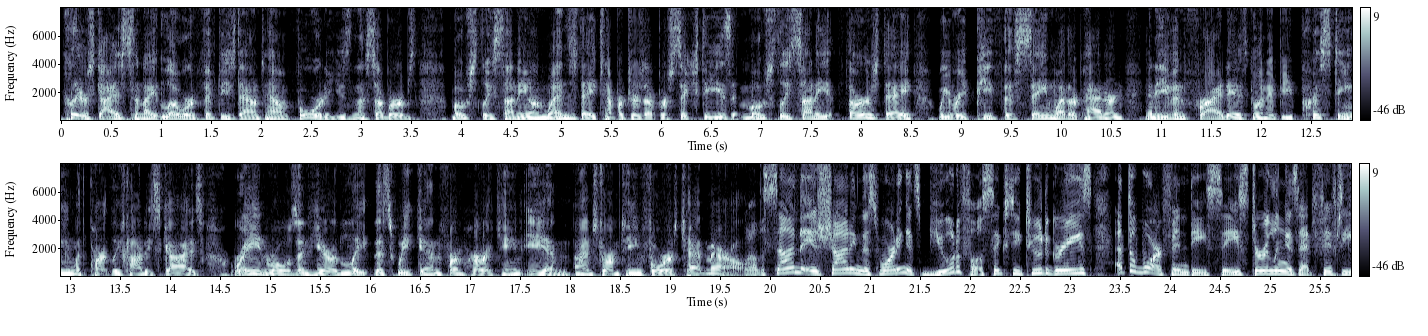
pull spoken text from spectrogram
Clear skies tonight, lower 50s downtown, 40s in the suburbs. Mostly sunny on Wednesday, temperatures upper 60s. Mostly sunny Thursday. We repeat the same weather pattern, and even Friday is going to be pristine with partly cloudy skies. Rain rolls in here late this weekend from Hurricane Ian. I'm Storm Team 4's Chad Merrill. Well, the sun is shining this morning. It's beautiful. 62 degrees at the wharf in D.C. Sterling is at 58,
